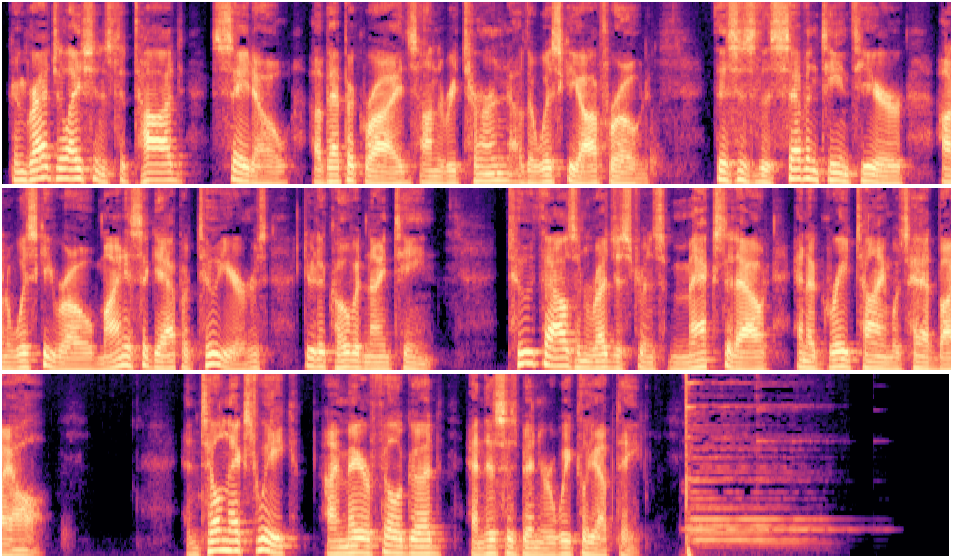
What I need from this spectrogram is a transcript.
Congratulations to Todd Sadow of Epic Rides on the return of the Whiskey Off Road. This is the 17th year on Whiskey Row, minus a gap of two years due to COVID 19. 2,000 registrants maxed it out, and a great time was had by all. Until next week, I'm Mayor Phil Goode, and this has been your weekly update.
